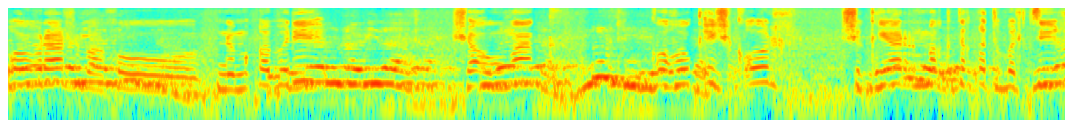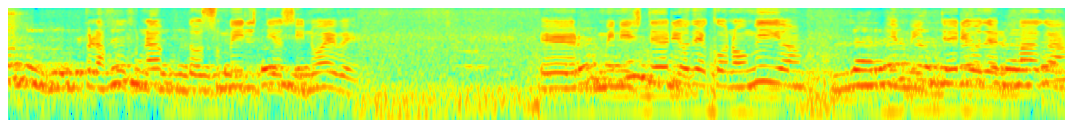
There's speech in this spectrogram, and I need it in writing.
obras bajo namqabri shaumak kohok ishkor shikyar maktaqat baltzig plajujnab 2019 el Ministerio de Economía y Ministerio del MAGA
